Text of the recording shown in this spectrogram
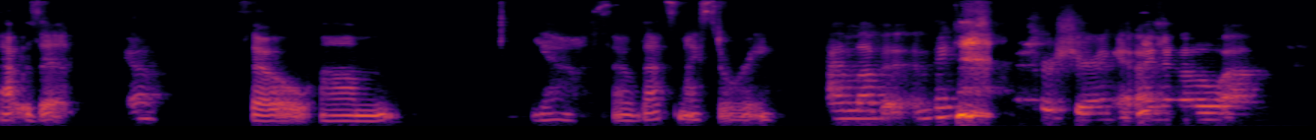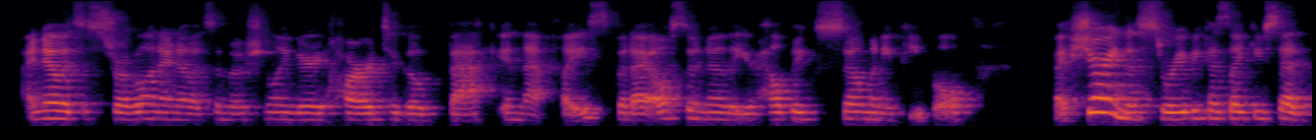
that was it. Yeah. So, um, yeah, so that's my story. I love it. And thank you so much for sharing it. I know, um, I know it's a struggle and I know it's emotionally very hard to go back in that place, but I also know that you're helping so many people by sharing this story because like you said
